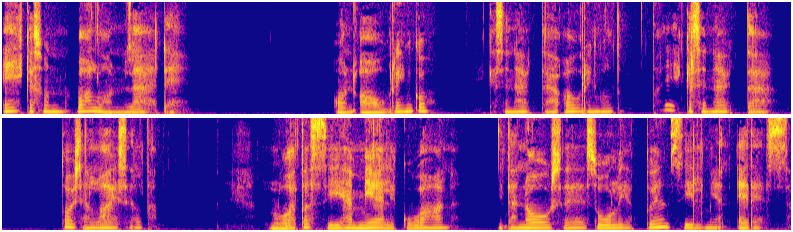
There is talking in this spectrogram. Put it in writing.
Ehkä sun valon lähde on aurinko, ehkä se näyttää auringolta, tai ehkä se näyttää toisenlaiselta. Luota siihen mielikuvaan, mitä nousee suljettujen silmien edessä.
